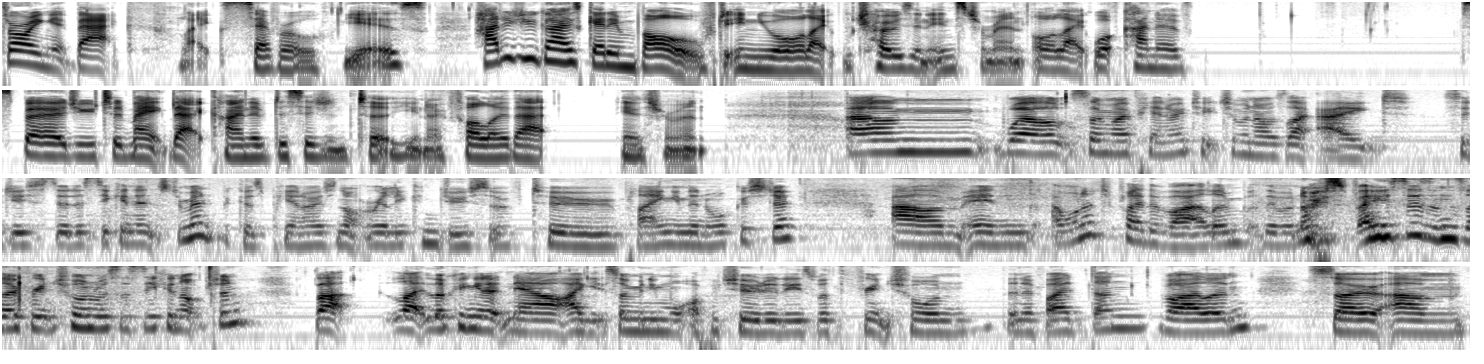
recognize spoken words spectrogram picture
throwing it back like several years, how did you guys get involved in your like chosen instrument or like what kind of spurred you to make that kind of decision to, you know, follow that instrument? Um, well, so my piano teacher when I was like eight suggested a second instrument because piano is not really conducive to playing in an orchestra. Um, and I wanted to play the violin, but there were no spaces, and so French horn was the second option. But like looking at it now, I get so many more opportunities with French horn than if I'd done violin. So um,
